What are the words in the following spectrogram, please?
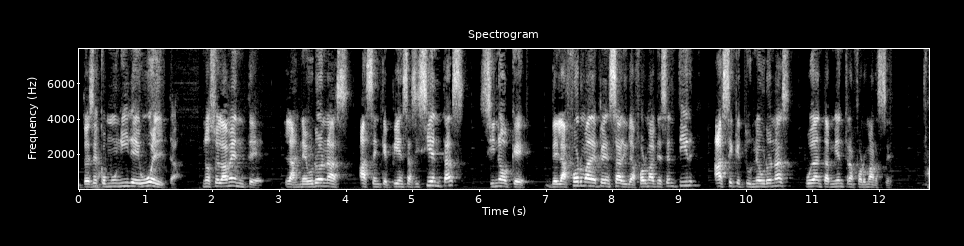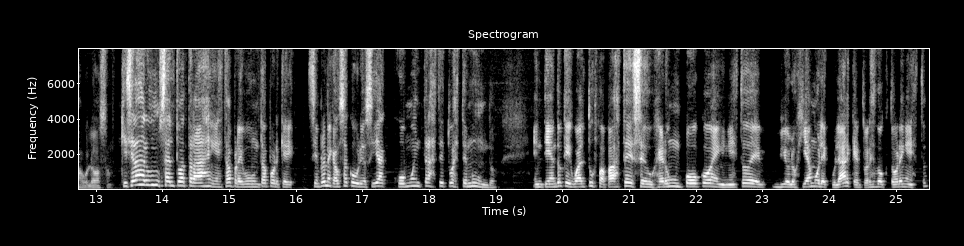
Entonces es como un ida y vuelta. No solamente las neuronas hacen que piensas y sientas, sino que de la forma de pensar y la forma de sentir hace que tus neuronas puedan también transformarse. Fabuloso. Quisiera dar un salto atrás en esta pregunta porque siempre me causa curiosidad cómo entraste tú a este mundo. Entiendo que igual tus papás te sedujeron un poco en esto de biología molecular, que tú eres doctor en esto.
